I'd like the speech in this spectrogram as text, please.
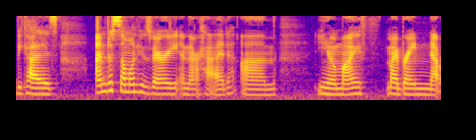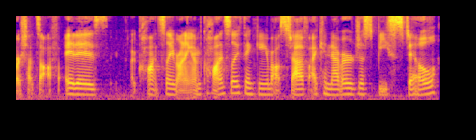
Because I'm just someone who's very in their head. Um, you know, my my brain never shuts off. It is constantly running. I'm constantly thinking about stuff. I can never just be still.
